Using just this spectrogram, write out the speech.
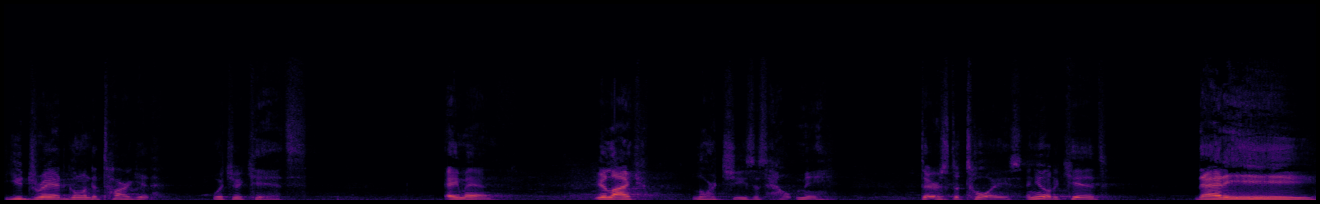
you dread going to Target with your kids. Amen. You're like, Lord Jesus, help me. There's the toys. And you know, the kids, Daddy,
